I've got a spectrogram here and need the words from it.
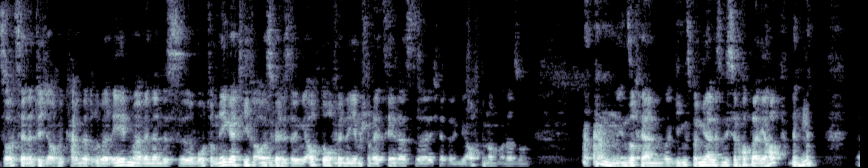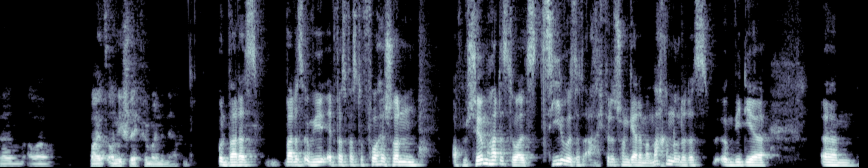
sollst du ja natürlich auch mit keinem darüber reden, weil wenn dann das äh, Votum negativ ausfällt, ist irgendwie auch doof, wenn du jedem schon erzählt hast, äh, ich hätte irgendwie aufgenommen oder so. Insofern ging es bei mir alles ein bisschen hoppla die hopp. Mhm. ähm, aber war jetzt auch nicht schlecht für meine Nerven. Und war das, war das irgendwie etwas, was du vorher schon auf dem Schirm hattest, so als Ziel, wo du sagst, ach, ich würde das schon gerne mal machen oder das irgendwie dir ähm,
